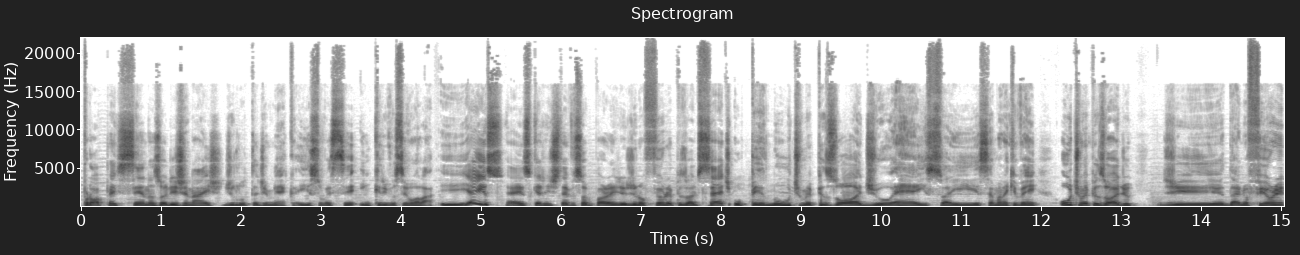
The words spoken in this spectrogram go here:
próprias cenas originais de luta de mecha. E isso vai ser incrível se rolar. E é isso. É isso que a gente teve sobre Power Rangers Dino Fury, episódio 7. O penúltimo episódio. É isso aí. Semana que vem, último episódio de Dino Fury,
